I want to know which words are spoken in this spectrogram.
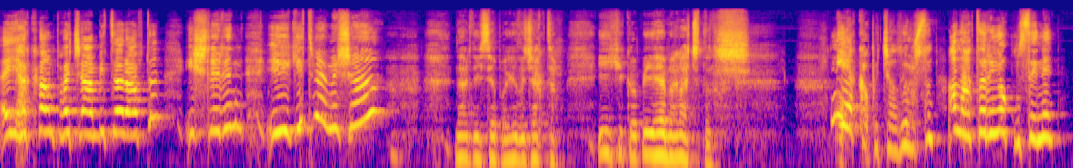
e, yakan paçan bir tarafta işlerin iyi gitmemiş ha? Neredeyse bayılacaktım. İyi ki kapıyı hemen açtın. Niye kapı çalıyorsun? Anahtarın yok mu senin?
